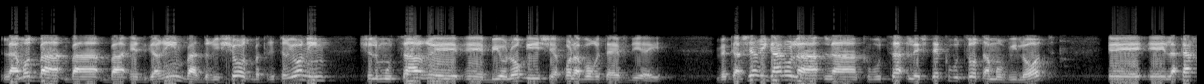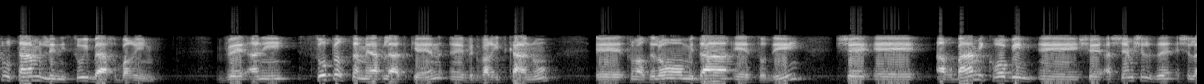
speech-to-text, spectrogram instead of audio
לעמוד באתגרים, בדרישות, בקריטריונים של מוצר אה, אה, ביולוגי שיכול לעבור את ה-FDA. וכאשר הגענו לקבוצה, לשתי קבוצות המובילות, אה, לקחנו אותם לניסוי בעכברים. ואני סופר שמח לעדכן, וכבר עדכנו, כלומר זה לא מידע סודי, שארבעה מיקרובים, שהשם של, זה, של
